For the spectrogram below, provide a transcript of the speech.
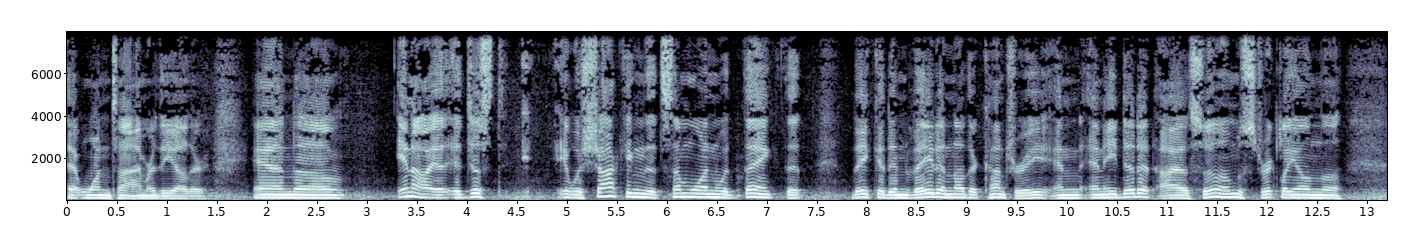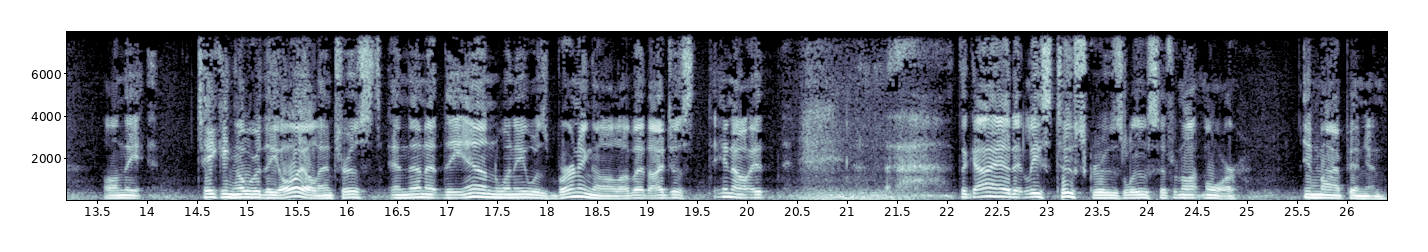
at one time or the other, and uh, you know, it, it just it, it was shocking that someone would think that they could invade another country, and and he did it, I assume, strictly on the on the taking over the oil interest, and then at the end when he was burning all of it, I just you know it. The guy had at least two screws loose, if not more, in my opinion.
